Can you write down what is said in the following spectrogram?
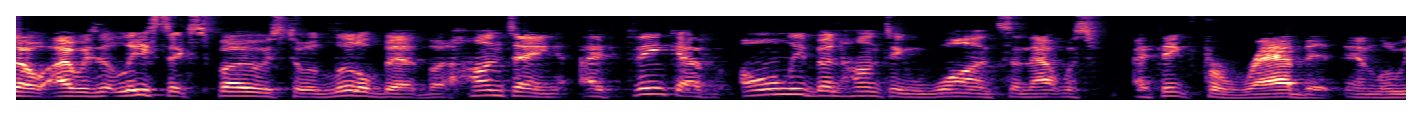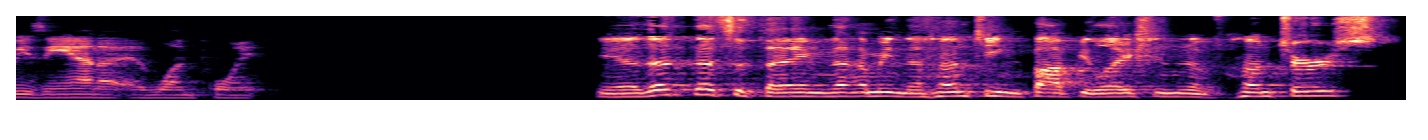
So I was at least exposed to a little bit, but hunting, I think I've only been hunting once, and that was, I think, for rabbit in Louisiana at one point. Yeah, that, that's the thing. I mean, the hunting population of hunters,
